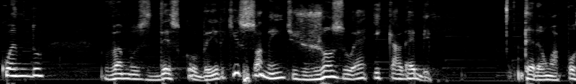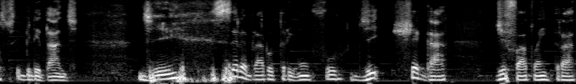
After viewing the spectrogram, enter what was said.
quando vamos descobrir que somente Josué e Caleb terão a possibilidade de celebrar o triunfo, de chegar de fato a entrar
